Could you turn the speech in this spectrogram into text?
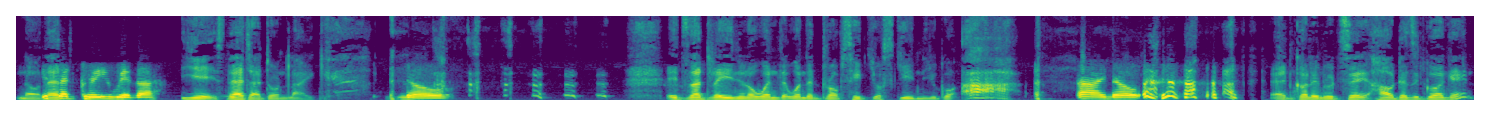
No, it's that, that grey weather. Yes, that I don't like. no. It's that rain, you know, when the when the drops hit your skin, you go ah. I know. and Colin would say, "How does it go again?"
